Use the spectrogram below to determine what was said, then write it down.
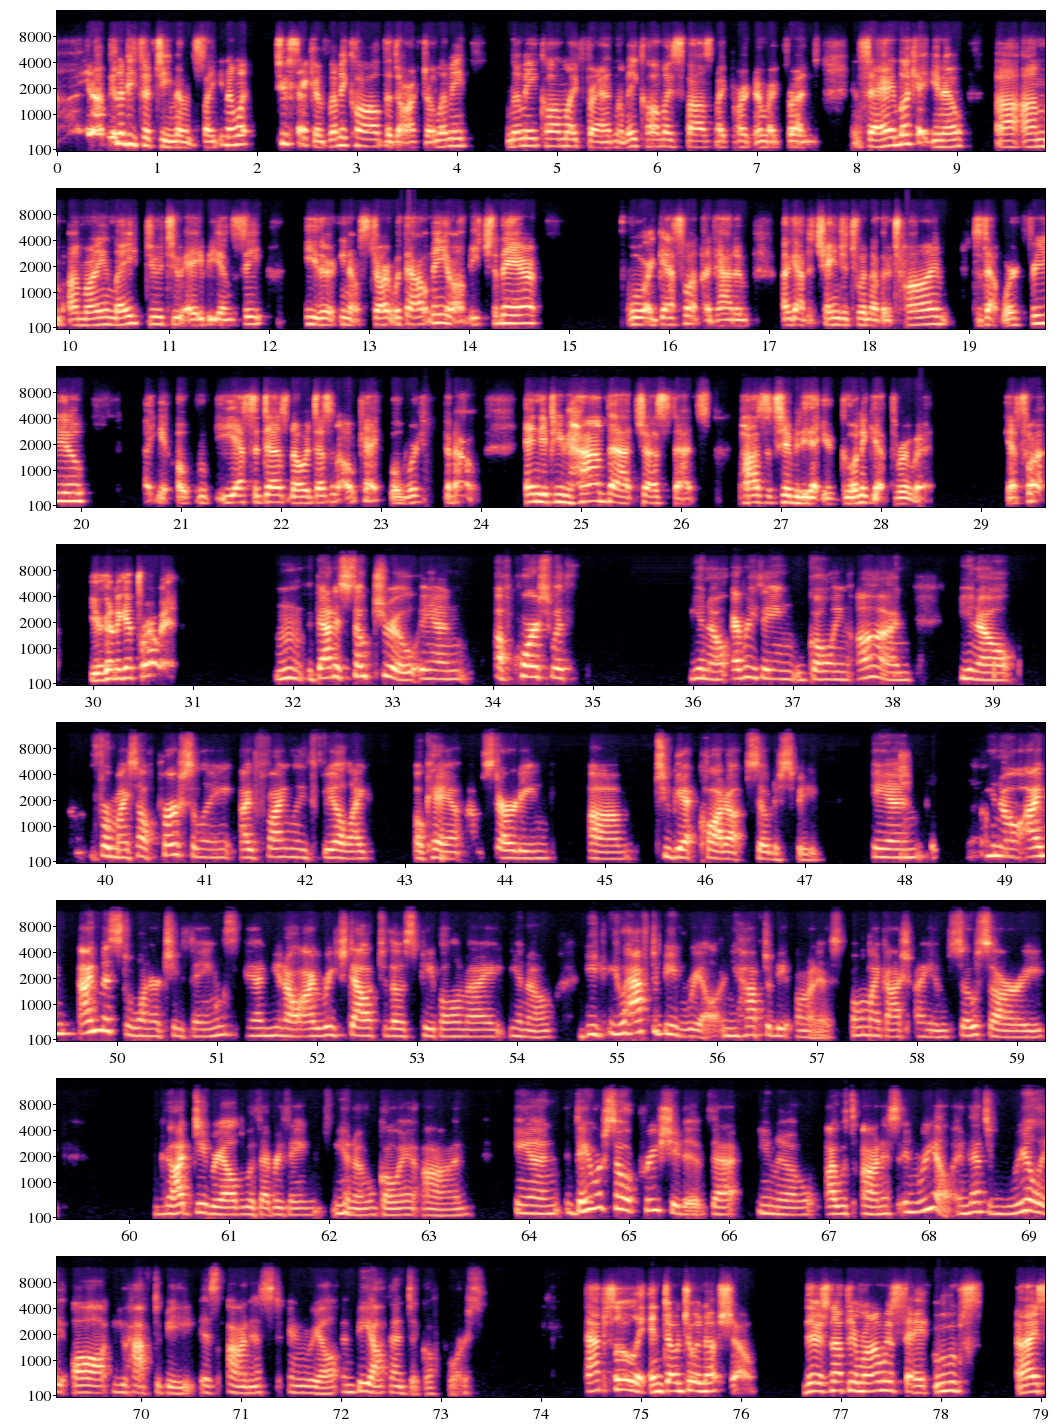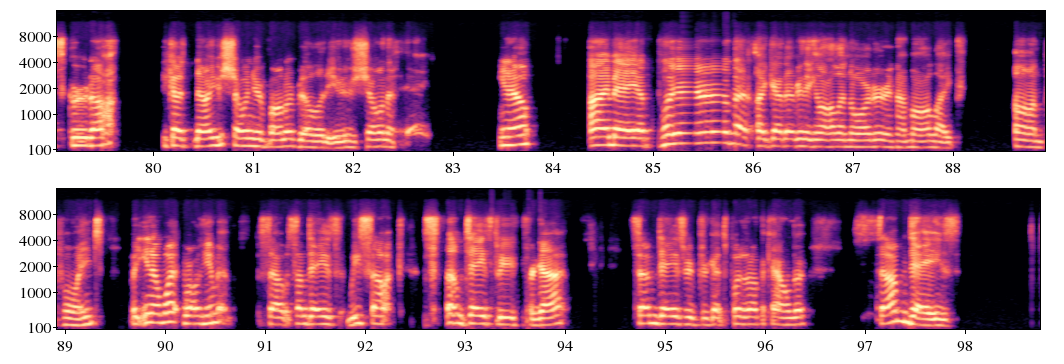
uh, you know i'm going to be 15 minutes late you know what two seconds. Let me call the doctor. Let me let me call my friend. Let me call my spouse, my partner, my friend, and say, hey, look at you know, uh, I'm I'm running late due to A, B, and C. Either you know, start without me, or I'll meet you there. Or guess what? I've had to I got to change it to another time. Does that work for you? Uh, you oh, yes, it does. No, it doesn't. Okay, we'll work it out. And if you have that, just that positivity that you're going to get through it, guess what? You're going to get through it. Mm, that is so true. And of course, with you know everything going on, you know, for myself personally, I finally feel like okay, I'm starting um, to get caught up, so to speak. And you know, I I missed one or two things, and you know, I reached out to those people, and I, you know, you you have to be real and you have to be honest. Oh my gosh, I am so sorry got derailed with everything, you know, going on. And they were so appreciative that, you know, I was honest and real. And that's really all you have to be is honest and real and be authentic, of course. Absolutely. And don't do enough show. There's nothing wrong with saying, oops, I screwed up. Because now you're showing your vulnerability. You're showing that, hey, you know, I'm a, player that I got everything all in order and I'm all like on point. But you know what? We're all human. So some days we suck. Some days we forgot. Some days we forget to put it on the calendar. Some days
